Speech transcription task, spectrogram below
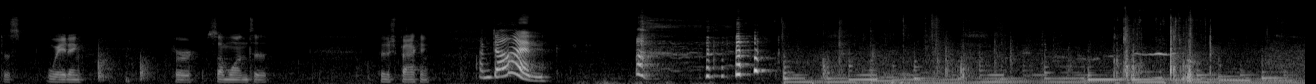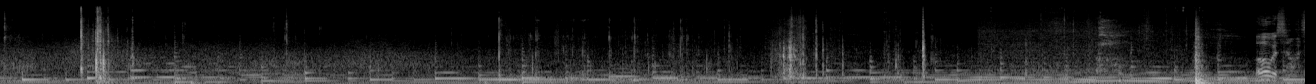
Just waiting for someone to finish packing. I'm done. It's hot.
